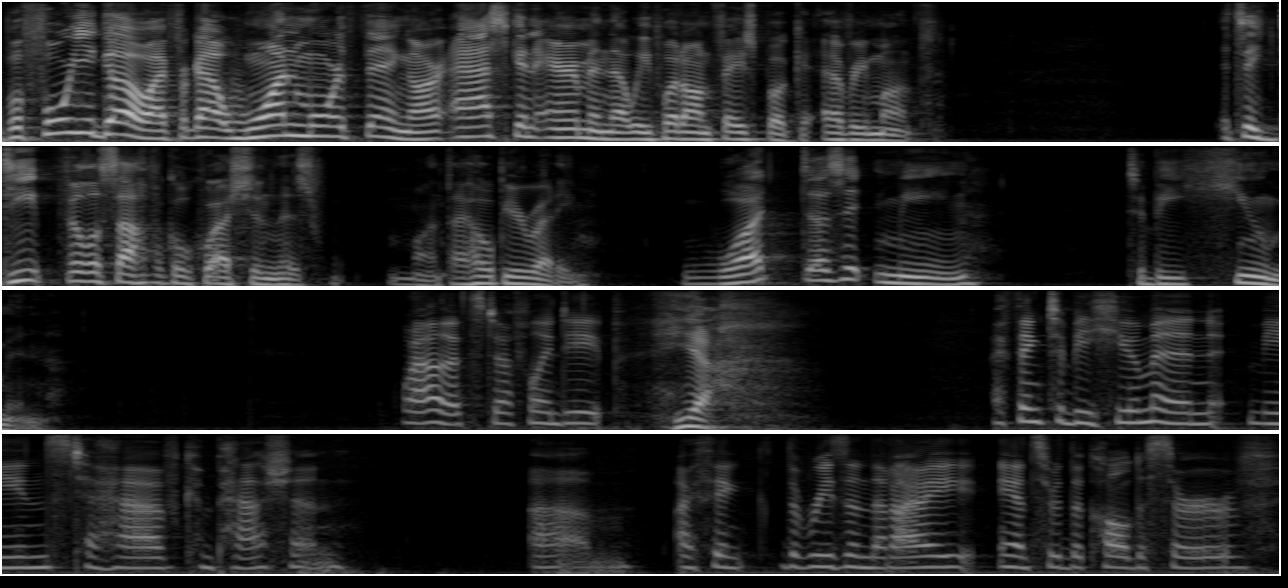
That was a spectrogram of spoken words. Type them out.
Before you go, I forgot one more thing our Ask an Airman that we put on Facebook every month. It's a deep philosophical question this month. I hope you're ready. What does it mean to be human? Wow, that's definitely deep. Yeah. I think to be human means to have compassion. Um, I think the reason that I answered the call to serve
